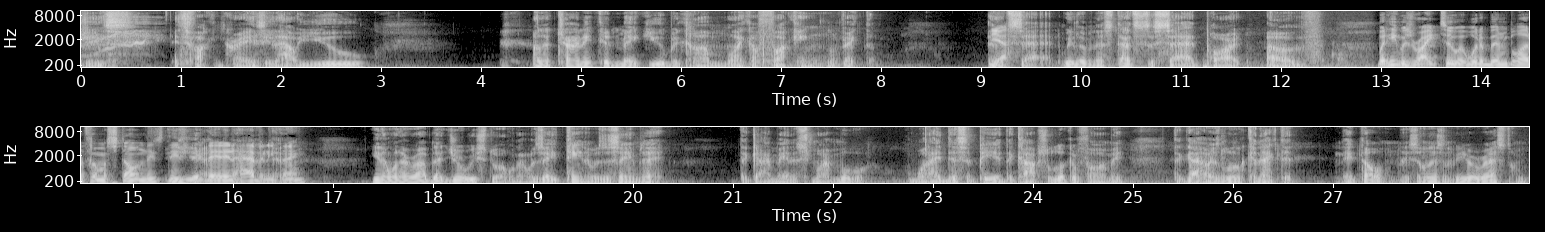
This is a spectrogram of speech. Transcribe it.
G's. it's fucking crazy how you, an attorney, could make you become like a fucking victim. And Yeah. It's sad. We live in this. That's the sad part of. But he was right too. It would have been blood from a stone. These these Yeah. they didn't have anything. You know, when I robbed that jewelry store when I was 18, it was the same thing. The guy made a smart move. When I disappeared, the cops were looking for me. The guy was a little connected. They told him, they said, listen, if you arrest him,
